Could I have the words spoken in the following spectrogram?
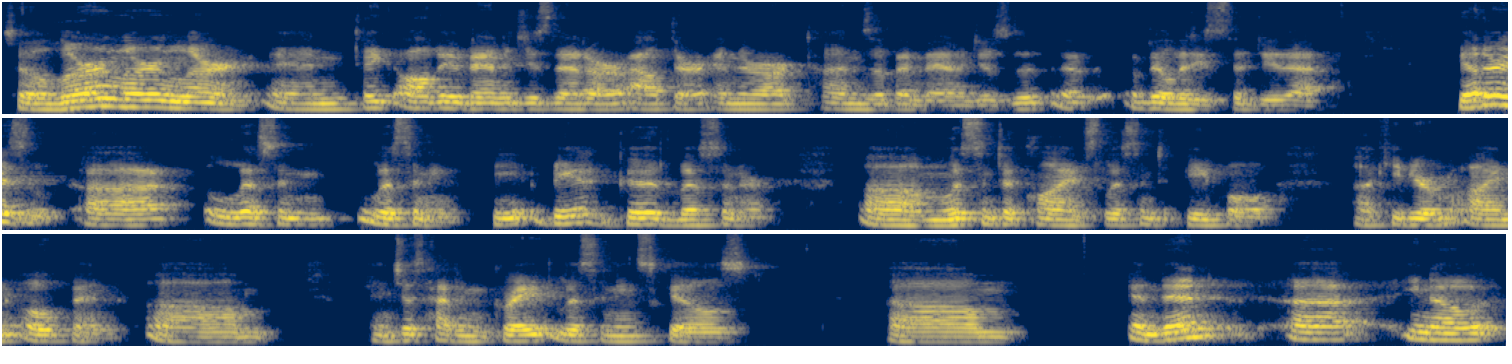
So learn learn learn and take all the advantages that are out there and there are tons of advantages uh, abilities to do that. The other is uh, listen listening. Be, be, a good listener. Um, listen to clients listen to people uh, keep your mind open um, and just having great listening skills um, and then uh, you know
